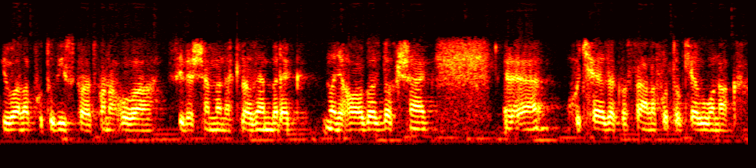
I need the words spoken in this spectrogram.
jó alapotú vízpart van, ahova szívesen mennek le az emberek, nagy a hallgazdagság. Hogyha ezek a állapotok javulnak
